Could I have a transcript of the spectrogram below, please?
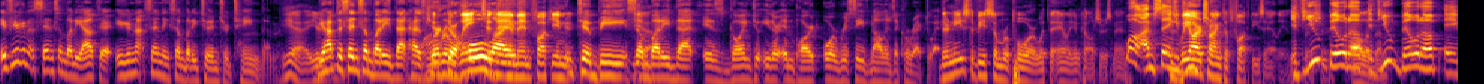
if you're gonna send somebody out there, you're not sending somebody to entertain them. Yeah, you're, You have to send somebody that has worked their whole to life them and fucking. to be somebody that is going to either impart or receive knowledge the correct way. There needs to be some rapport with the alien cultures, man. Well, I'm saying if we you, are trying to fuck these aliens. if you sure. build up if them. you build up a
